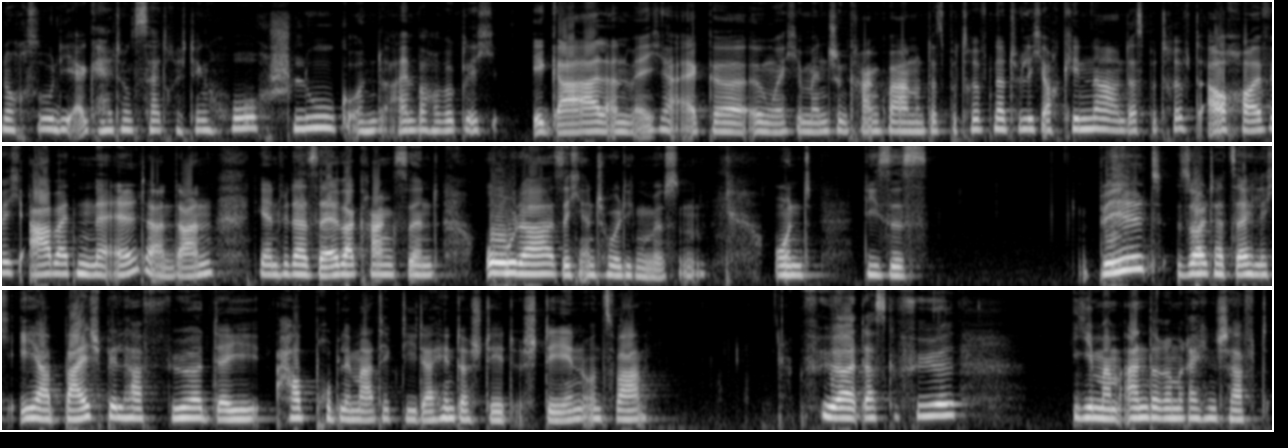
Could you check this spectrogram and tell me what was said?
noch so die Erkältungszeit richtig hochschlug und einfach wirklich egal an welcher Ecke irgendwelche Menschen krank waren. Und das betrifft natürlich auch Kinder und das betrifft auch häufig arbeitende Eltern dann, die entweder selber krank sind oder sich entschuldigen müssen. Und dieses Bild soll tatsächlich eher beispielhaft für die Hauptproblematik, die dahinter steht, stehen. Und zwar für das Gefühl, jemandem anderen Rechenschaft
